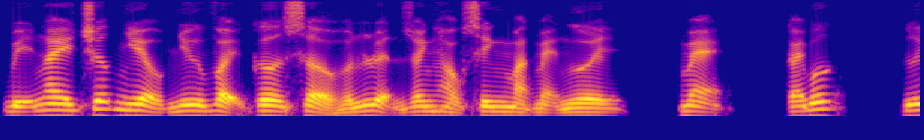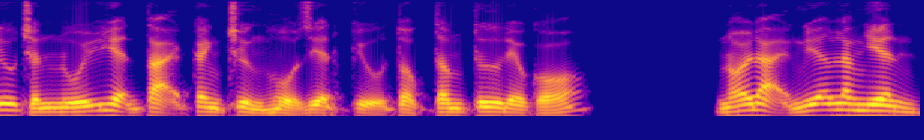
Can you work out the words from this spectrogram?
bị ngay trước nhiều như vậy cơ sở huấn luyện doanh học sinh mặt mẹ ngươi, mẹ, cái bức, Lưu Trấn núi hiện tại canh chừng hổ diệt cựu tộc tâm tư đều có. Nói đại nghĩa lăng nhiên,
